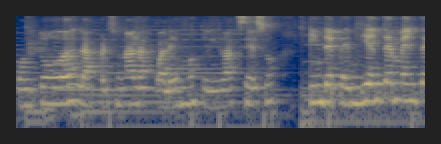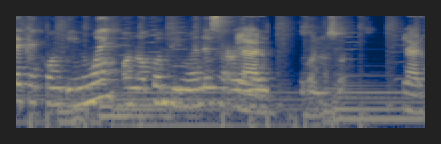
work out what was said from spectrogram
con todas las personas a las cuales hemos tenido acceso, independientemente de que continúen o no continúen desarrollando con nosotros. Claro,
